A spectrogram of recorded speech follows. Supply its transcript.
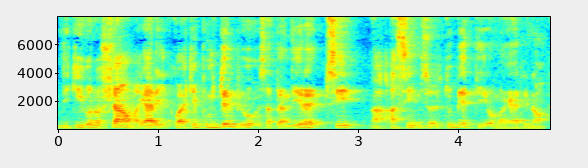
di chi conosciamo magari qualche punto in più sappiamo dire sì, ha, ha senso il tuo obiettivo, magari no,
